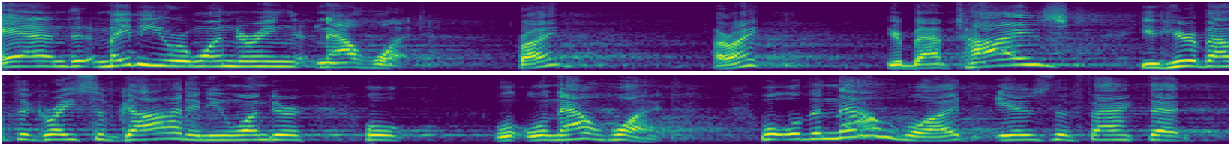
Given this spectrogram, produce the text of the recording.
and maybe you were wondering, now what? Right? All right. You're baptized. You hear about the grace of God, and you wonder, well, well, well now what? Well, well, the now what is the fact that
